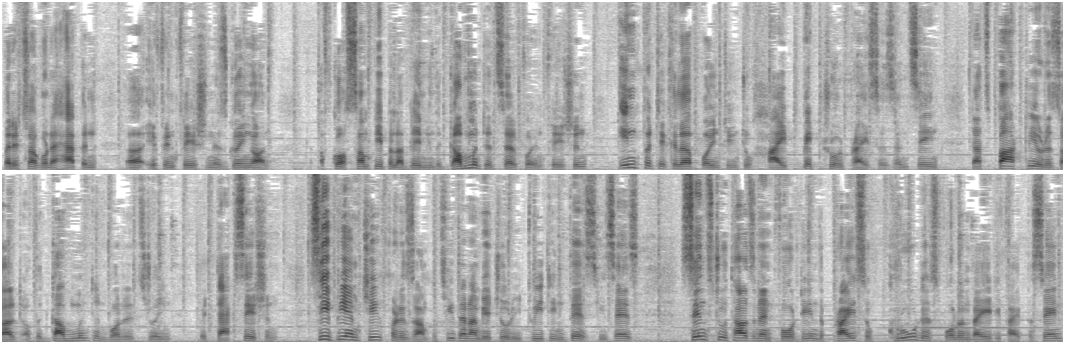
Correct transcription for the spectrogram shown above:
but it's not going to happen uh, if inflation is going on. Of course, some people are blaming the government itself for inflation, in particular pointing to high petrol prices and saying that's partly a result of the government and what it's doing with taxation. CPM chief, for example, Sitaram Yechury, tweeting this, he says, since 2014, the price of crude has fallen by 85%,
